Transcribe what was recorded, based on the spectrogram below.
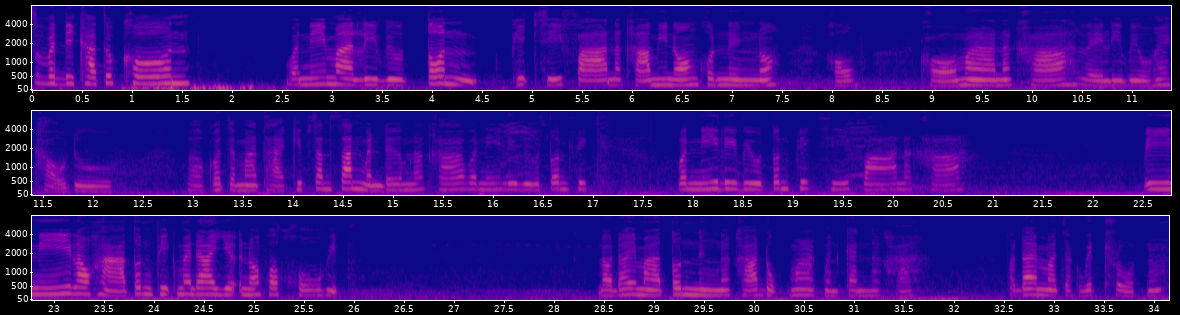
สวัสดีค่ะทุกคน วันนี้มารีวิวต้นพริกสีฟ้านะคะ มีน้องคนหนึ่งเนาะเขาขอมานะคะ เลยรีวิวให้เขาดู เราก็จะมาถ่ายคลิปสั้น ๆ เหมือนเดิมนะคะ วันนี้รีวิวต้นพริก วันนี้รีวิวต้นพริกสีฟ้านะคะ ปีนี้เราหาต้นพริกไม่ได้เยอะเนาะเพราะโควิด เราได้มาต้นหนึ่งนะคะ ดกมากเหมือนกันนะคะ เราได้มาจากเวทโทรดเนาะ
